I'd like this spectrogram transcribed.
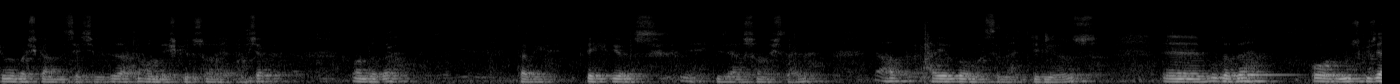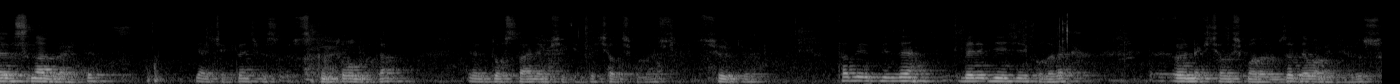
Cumhurbaşkanlığı seçimi de zaten 15 gün sonra yapılacak. Onda da tabii bekliyoruz eh, güzel sonuçları. Hayırlı olmasını diliyoruz. Ee, burada da ordumuz güzel bir sınav verdi. Gerçekten hiçbir sıkıntı olmadan e, dostane bir şekilde çalışmalar sürdü. Tabii biz de belediyecilik olarak e, örnek çalışmalarımıza devam ediyoruz.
